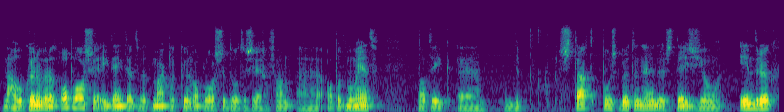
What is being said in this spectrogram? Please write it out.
Nou, hoe kunnen we dat oplossen? Ik denk dat we het makkelijk kunnen oplossen door te zeggen van uh, op het moment dat ik uh, de start push button, dus deze jongen indruk,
